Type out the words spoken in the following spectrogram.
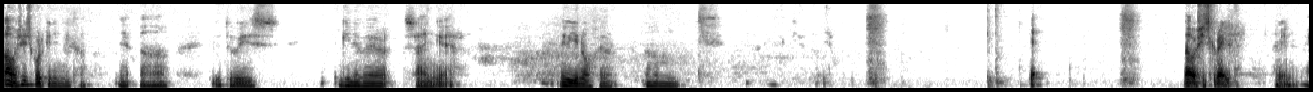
oh, oh, she's working in GitHub. Yeah. Uh, YouTube is Guinevere Saenger. Maybe you know her. Um, yeah. No, she's great. I mean, I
